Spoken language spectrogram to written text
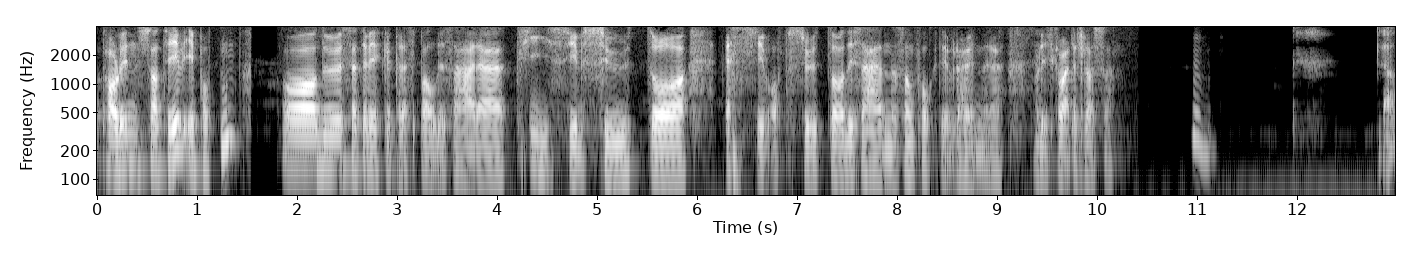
tar du initiativ i potten, og du setter virkelig press på alle disse her eh, 10-7 suit og S7 off-suit og disse hendene som folk driver og høyner når de skal være litt løse. Ja,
